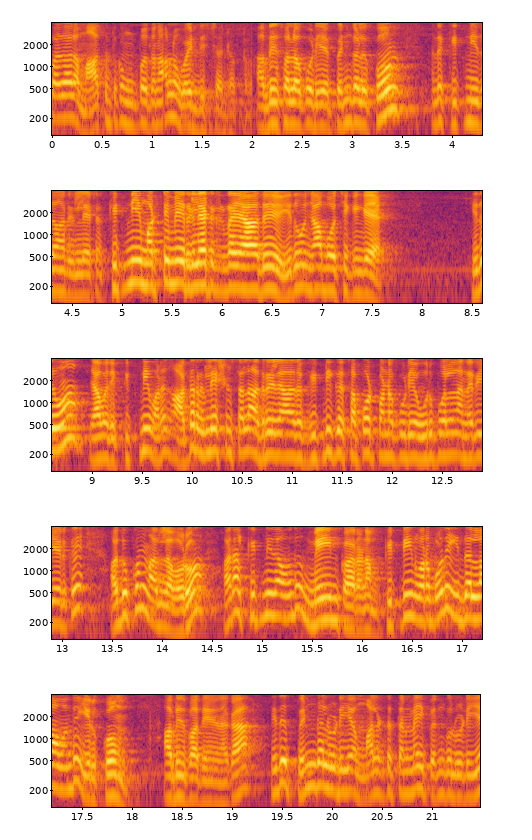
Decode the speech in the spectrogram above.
பார்த்தாலும் மாதத்துக்கு முப்பது நாளும் ஒயிட் டிஸ்சார்ஜ் டாக்டர் அப்படின்னு சொல்லக்கூடிய பெண்களுக்கும் அந்த கிட்னி தான் ரிலேட்டட் கிட்னி மட்டுமே ரிலேட்டட் கிடையாது. இதுவும் ஞாபகம் வச்சுக்கோங்க. இதுவும் ஞாபகம் கிட்னி வணக்கம் அதர் ரிலேஷன்ஸ் எல்லாம் அதில் அந்த கிட்னிக்கு சப்போர்ட் பண்ணக்கூடிய உறுப்புகள்லாம் நிறைய இருக்குது அதுக்கும் அதில் வரும். அதனால் கிட்னி தான் வந்து மெயின் காரணம். கிட்னின்னு வரும்போது இதெல்லாம் வந்து இருக்கும். அப்படின்னு பார்த்தீங்கன்னாக்கா இது பெண்களுடைய மலட்டுத்தன்மை பெண்களுடைய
